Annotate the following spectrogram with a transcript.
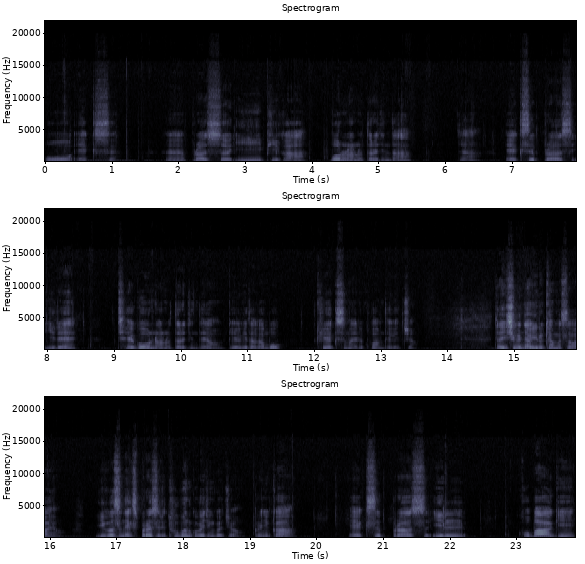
5x 에, 플러스 2b가 뭐로 나누어 떨어진다? 자, x 플러스 1의 제곱으로 나누어 떨어진대요. 여기다가 목 qx만 이렇게 구하면 되겠죠. 자, 이 식은 이렇게 한번 써봐요. 이것은 x 플러스 1이 두 번 곱해진 거죠. 그러니까 x 플러스 1 곱하기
